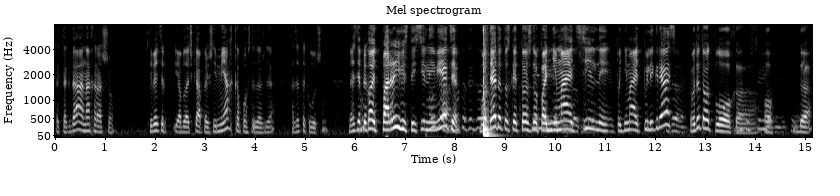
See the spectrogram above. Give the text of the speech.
так тогда она хорошо. Если ветер и облачка пришли мягко после дождя, а это к лучшему. Но если приходит порывистый сильный Ну да, ветер, ну и говорю. вот это, так сказать, то, что поднимает ветер сильный, поднимает пыль и грязь, Да. вот это вот плохо. Ну, это О, да.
